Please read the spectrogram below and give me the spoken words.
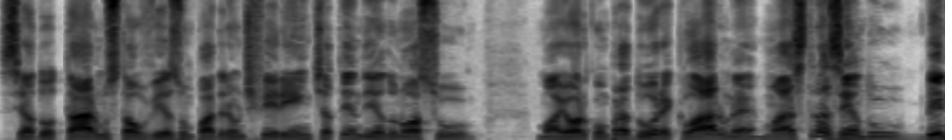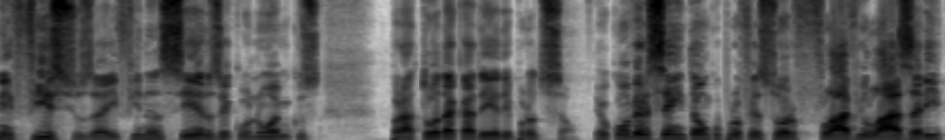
Se adotarmos talvez um padrão diferente, atendendo o nosso maior comprador, é claro, né? Mas trazendo benefícios aí financeiros, econômicos para toda a cadeia de produção. Eu conversei então com o professor Flávio Lázari,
